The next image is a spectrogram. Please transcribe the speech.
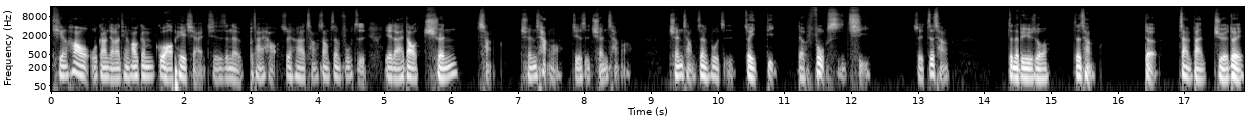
田浩我刚刚讲的田浩跟郭豪配起来其实真的不太好，所以他的场上正负值也来到全场全场哦，记得是全场哦，全场正负值最低的负十七。所以这场真的必须说，这场的战犯绝对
